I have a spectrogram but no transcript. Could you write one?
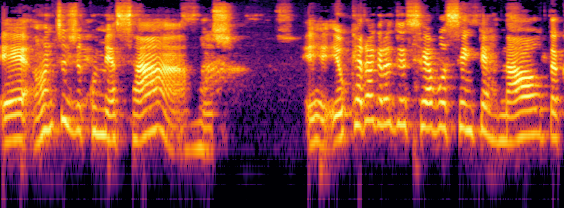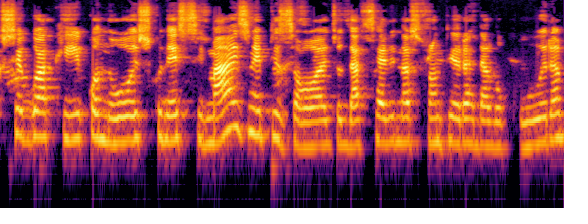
É, antes de começarmos, é, eu quero agradecer a você, internauta, que chegou aqui conosco nesse mais um episódio da série Nas Fronteiras da Loucura.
